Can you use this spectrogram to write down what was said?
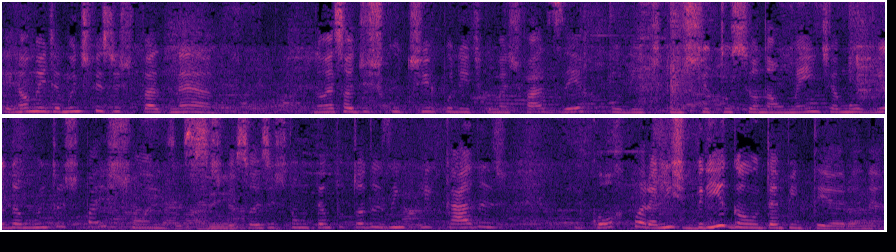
que realmente é muito difícil de fazer, né? Não é só discutir política, mas fazer política institucionalmente é movido a muitas paixões. Assim. As pessoas estão o tempo todo implicadas corporal, eles brigam o tempo inteiro, né?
